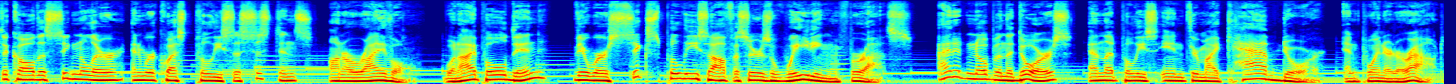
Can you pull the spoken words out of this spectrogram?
to call the signaler and request police assistance on arrival. When I pulled in, there were six police officers waiting for us. I didn't open the doors and let police in through my cab door and pointed her out.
